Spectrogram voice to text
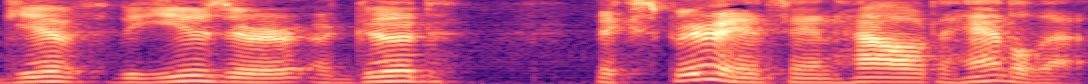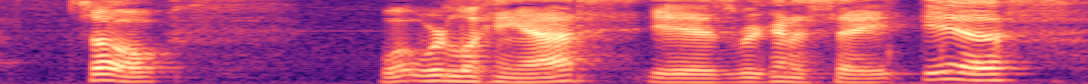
give the user a good experience in how to handle that. So, what we're looking at is we're going to say if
